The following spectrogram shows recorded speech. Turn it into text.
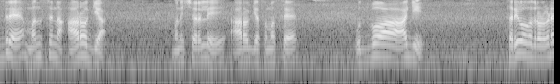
ಇದ್ದರೆ ಮನಸ್ಸಿನ ಆರೋಗ್ಯ, ಮನುಷ್ಯರಲ್ಲಿ ಆರೋಗ್ಯ ಸಮಸ್ಯೆ ಉದ್ಭವ ಆಗಿ ಸರಿ ಹೋಗೋದ್ರೊಳಗಡೆ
